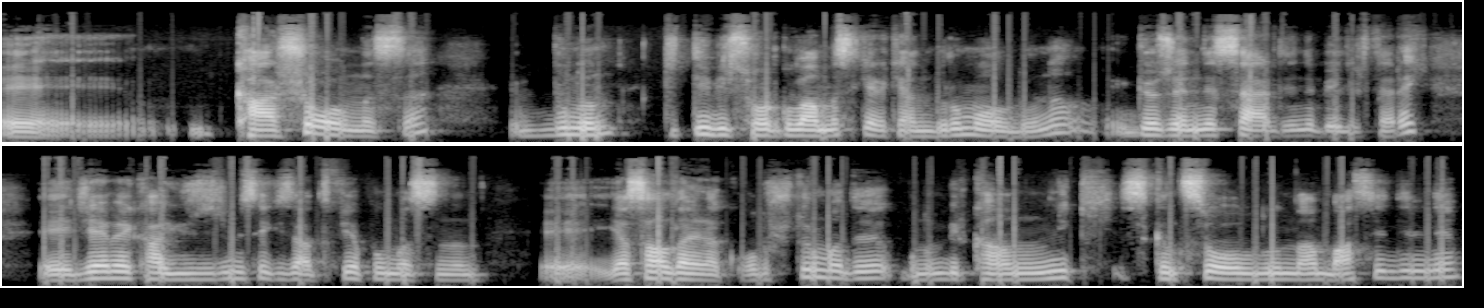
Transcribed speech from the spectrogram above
e, karşı olması bunun ciddi bir sorgulanması gereken durum olduğunu göz önüne serdiğini belirterek e, CMK 128 atıf yapılmasının e, yasal dayanak oluşturmadığı, bunun bir kanunlik sıkıntısı olduğundan bahsedildi.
